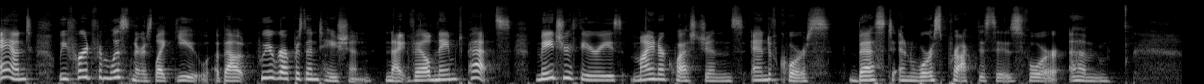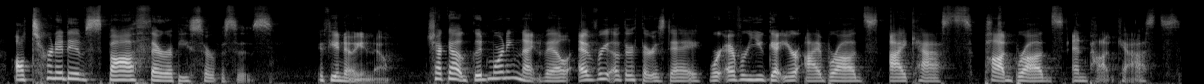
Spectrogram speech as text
And we've heard from listeners like you about queer representation, Night Vale named pets, major theories, minor questions, and of course, best and worst practices for um, alternative spa therapy services. If you know, you know. Check out Good Morning Night Vale every other Thursday, wherever you get your eyebroads, iCasts, podbroads, and podcasts.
